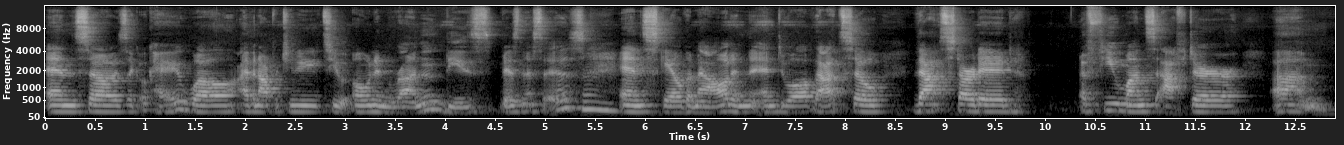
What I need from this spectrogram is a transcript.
And so I was like, okay, well, I have an opportunity to own and run these businesses hmm. and scale them out and, and do all of that. So that started a few months after um,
